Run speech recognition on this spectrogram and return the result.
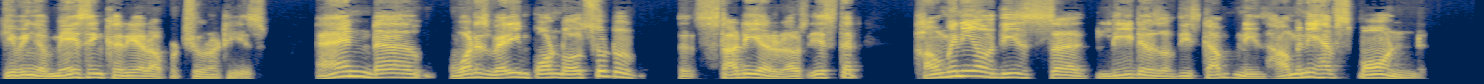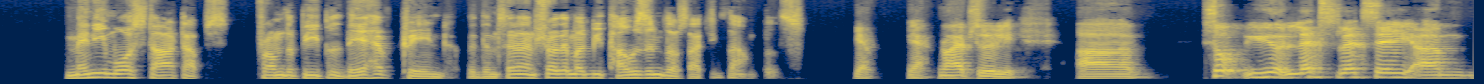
giving amazing career opportunities. And uh, what is very important also to study is that how many of these uh, leaders of these companies, how many have spawned many more startups from the people they have trained with themselves? I'm sure there must be thousands of such examples. Yeah, yeah, no, absolutely. Uh, so you, let's let's say um,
